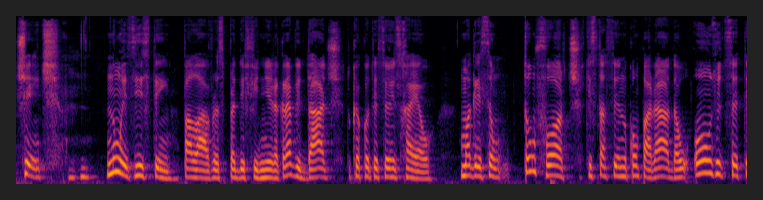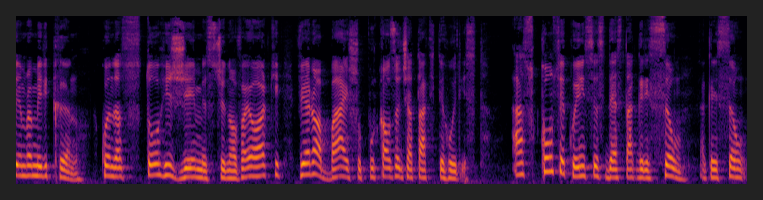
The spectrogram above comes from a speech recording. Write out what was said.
Gente, não existem palavras para definir a gravidade do que aconteceu em Israel. Uma agressão tão forte que está sendo comparada ao 11 de setembro americano, quando as torres gêmeas de Nova York vieram abaixo por causa de ataque terrorista. As consequências desta agressão, agressão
